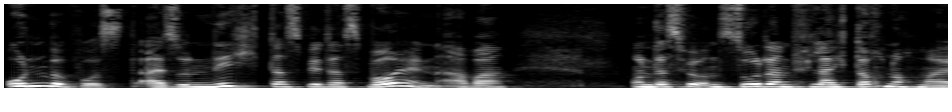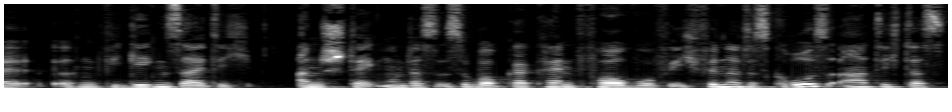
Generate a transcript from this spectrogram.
unbewusst. Also nicht, dass wir das wollen, aber und dass wir uns so dann vielleicht doch noch mal irgendwie gegenseitig anstecken und das ist überhaupt gar kein Vorwurf. Ich finde das großartig, dass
